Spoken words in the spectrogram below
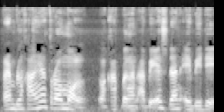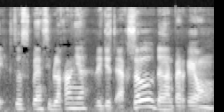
Rem belakangnya tromol, lengkap dengan ABS dan EBD. Suspensi belakangnya rigid axle dengan perkeong.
